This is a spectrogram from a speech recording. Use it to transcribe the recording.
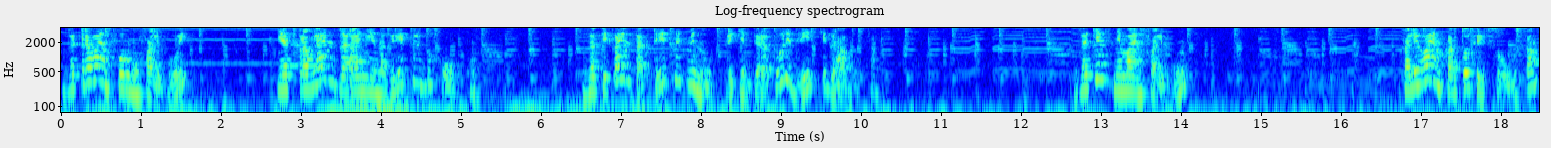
Закрываем форму фольгой и отправляем в заранее нагретую духовку. Запекаем так 30 минут при температуре 200 градусов. Затем снимаем фольгу. Поливаем картофель соусом.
